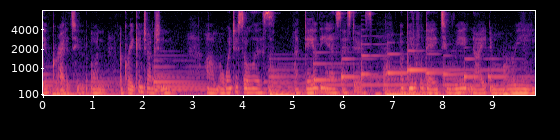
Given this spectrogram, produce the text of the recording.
give gratitude on a great conjunction, um, a winter solstice, a day of the ancestors, a beautiful day to reignite and re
